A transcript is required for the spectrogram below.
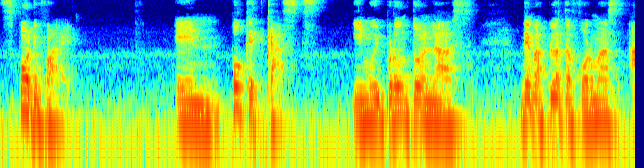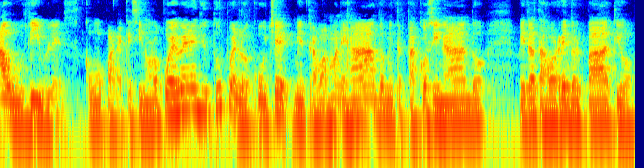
Spotify, en Pocket Casts y muy pronto en las de más plataformas audibles, como para que si no lo puedes ver en YouTube, pues lo escuches mientras vas manejando, mientras estás cocinando, mientras estás barriendo el patio,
